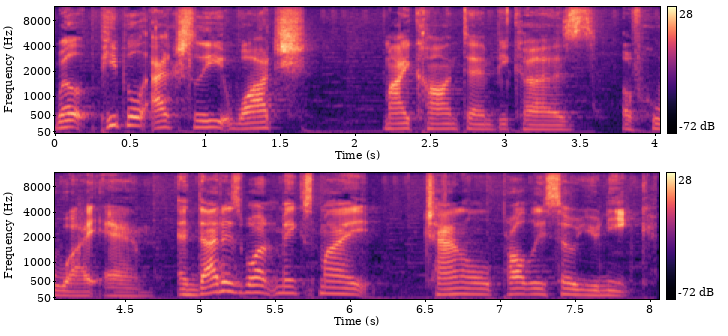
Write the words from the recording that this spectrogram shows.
Well, people actually watch my content because of who I am. And that is what makes my channel probably so unique.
